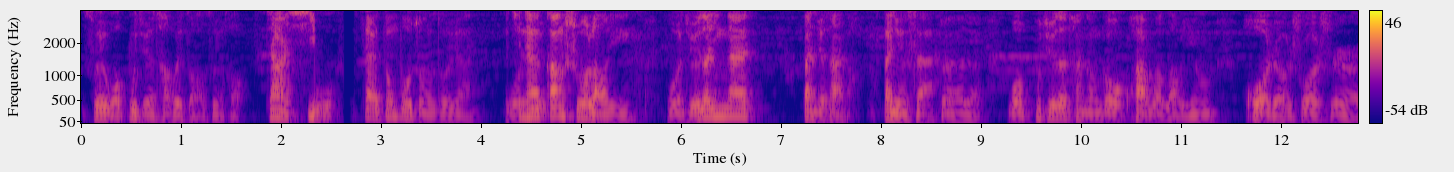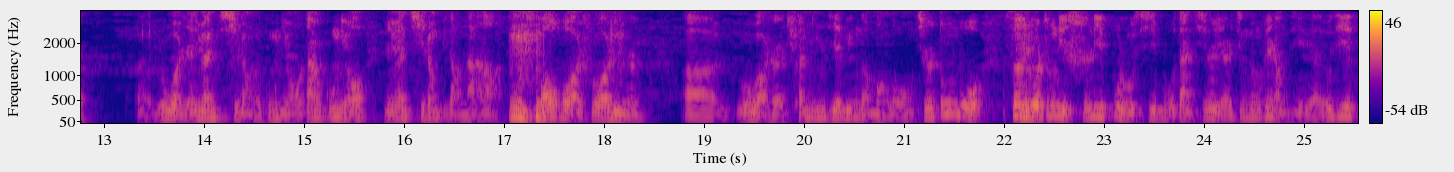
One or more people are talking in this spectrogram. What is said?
所以我不觉得他会走到最后。加上西部，在东部走了多远？我今天刚说老鹰我觉得应该半决赛吧。半决赛，对对对，我不觉得他能够跨过老鹰，或者说是，呃，如果人员齐整的公牛，当然公牛人员齐整比较难啊，嗯。包括说是，呃，如果是全民皆兵的猛龙，其实东部虽然说整体实力不如西部，但其实也是竞争非常激烈，尤其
